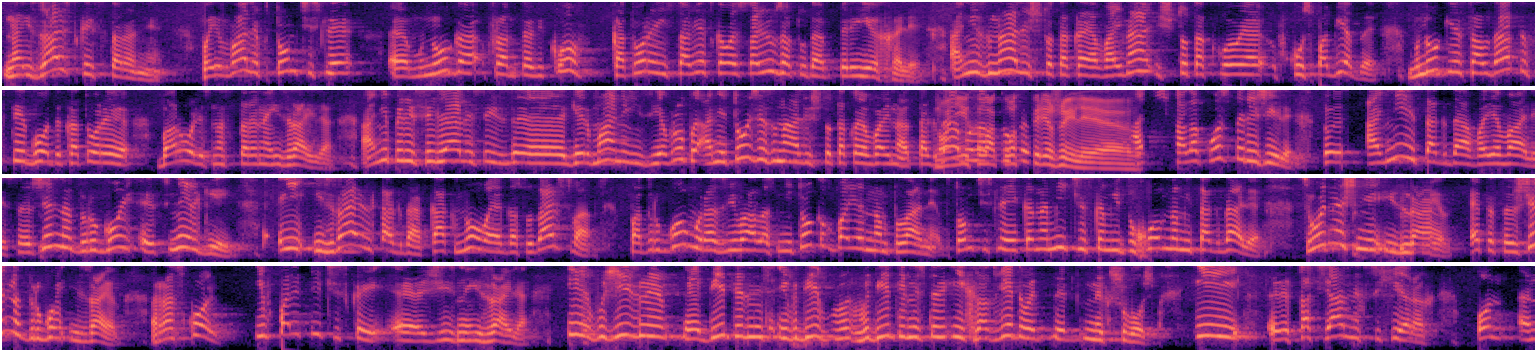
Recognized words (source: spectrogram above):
на израильской стороне воевали в том числе много фронтовиков, которые из Советского Союза туда переехали. Они знали, что такая война и что такое вкус победы. Многие солдаты в те годы, которые боролись на стороне Израиля, они переселялись из э, Германии, из Европы, они тоже знали, что такое война. Тогда Но они была... Холокост пережили. Они Холокост пережили. То есть они тогда воевали совершенно другой э, с энергией. И Израиль тогда, как новое государство, по-другому развивалось не только в военном плане, в том числе экономическом и духовном и так далее. Сегодняшний Израиль – это совершенно другой Израиль. Раскол и в политической э, жизни Израиля, и в жизни э, деятельности, и в, де, в деятельности их разведывательных служб, и э, социальных сферах – он, э,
